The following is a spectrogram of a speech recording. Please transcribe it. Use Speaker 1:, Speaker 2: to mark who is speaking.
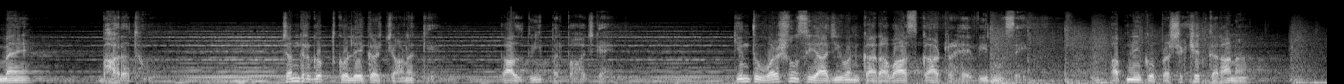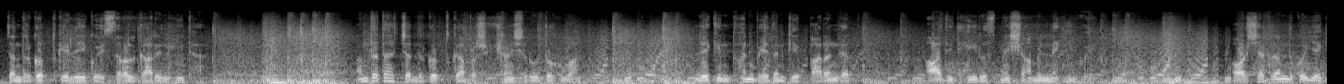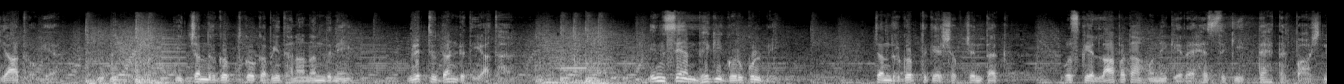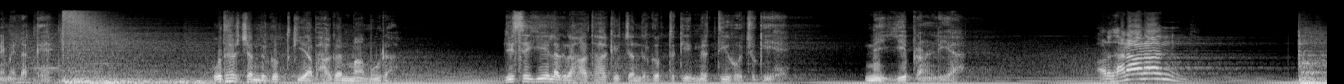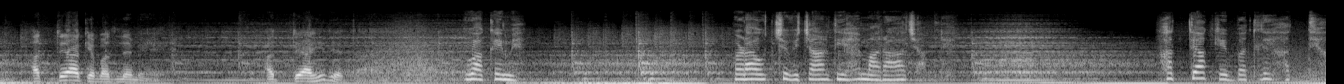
Speaker 1: मैं भारत हूँ। चंद्रगुप्त को लेकर चाणक्य कालद्वीप पर पहुँच गए। किंतु वर्षों से आजीवन कारावास काट रहे वीरों से अपने को प्रशिक्षित कराना चंद्रगुप्त के लिए कोई सरल कार्य नहीं था। अंततः चंद्रगुप्त का प्रशिक्षण शुरू तो हुआ, लेकिन ध्वनि भेदन के पारंगत आदि धीर उसमें शामिल नहीं हुए। और शकरंद को यह ज्ञात हो गया कि चंद्रगुप्त को कभी धनानंद ने मृत्यु दंड दिया था। इनसे अनभिगी गुरुकुल में चंद्रगुप्त के शुभचिंतक उसके लापता होने के रहस्य की तह तक पहुँचने में लग गए। उधर चंद्रगुप्त की अभागन मामूरा जिसे यह लग रहा था कि चंद्रगुप्त की मृत्यु हो चुकी है, ने ये प्रण लिया।
Speaker 2: और धनानंद, हत्या के बदले में हत्या ही देता है।
Speaker 3: वाकई में बड़ा उच्च विचार दिया है महाराज आपने। हत्या के बदले हत्या।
